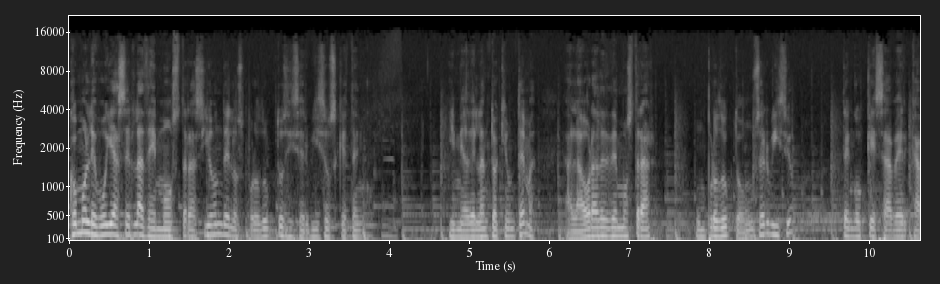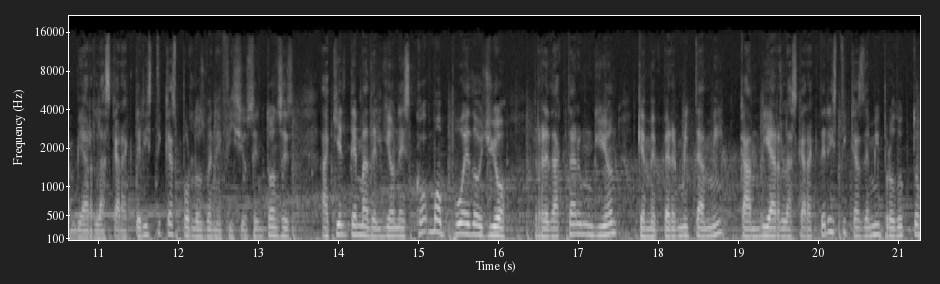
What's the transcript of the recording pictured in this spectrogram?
¿Cómo le voy a hacer la demostración de los productos y servicios que tengo? Y me adelanto aquí un tema. A la hora de demostrar un producto o un servicio, tengo que saber cambiar las características por los beneficios. Entonces, aquí el tema del guion es cómo puedo yo redactar un guion que me permita a mí cambiar las características de mi producto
